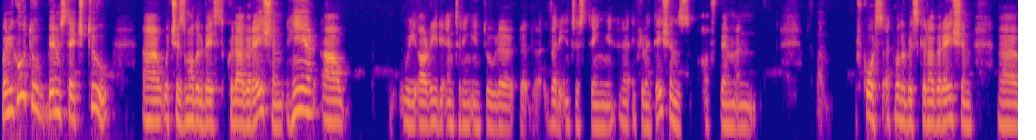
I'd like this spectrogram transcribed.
When we go to BIM stage two, uh, which is model-based collaboration, here uh, we are really entering into the, the, the very interesting uh, implementations of BIM. And of course, at model-based collaboration, uh,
